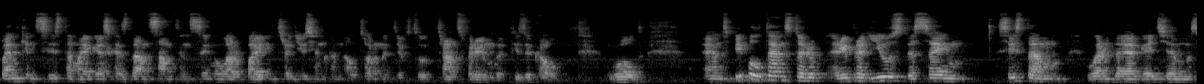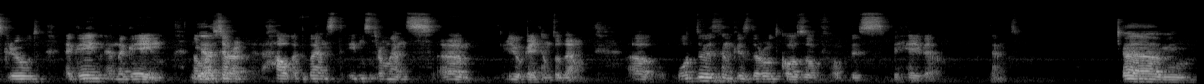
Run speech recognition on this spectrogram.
banking system, I guess, has done something similar by introducing an alternative to transferring the physical gold. And people tend to re reproduce the same system where they are getting screwed again and again, no yes. matter how advanced instruments um, you get into them. Uh, what do you think is the root cause of, of this behavior? Um,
